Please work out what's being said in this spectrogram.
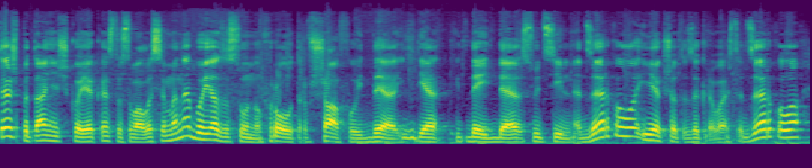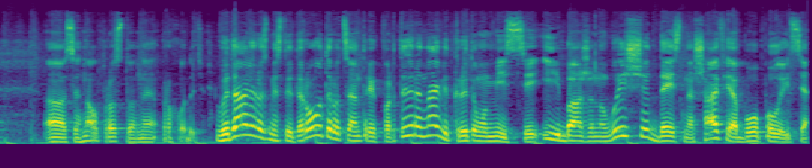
Теж питаннячко, яке стосувалося мене, бо я засунув роутер в шафу, де йде, де йде суцільне дзеркало, і якщо ти закриваєш це дзеркало, сигнал просто не проходить. В ідеалі розмістити роутер у центрі квартири на відкритому місці і бажано вище, десь на шафі або полиці.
